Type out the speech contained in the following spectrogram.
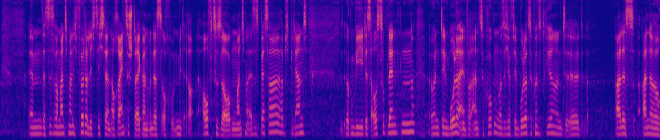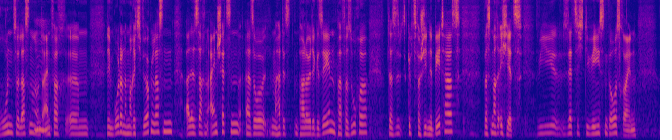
Ähm, das ist aber manchmal nicht förderlich, sich dann auch reinzusteigern und das auch mit aufzusaugen. Manchmal ist es besser, habe ich gelernt, irgendwie das auszublenden und den Boulder einfach anzugucken und sich auf den Boulder zu konzentrieren und äh, alles andere ruhen zu lassen mhm. und einfach ähm, den Boulder nochmal richtig wirken lassen, alle Sachen einschätzen. Also man hat jetzt ein paar Leute gesehen, ein paar Versuche, da gibt es verschiedene Betas. Was mache ich jetzt? Wie setze ich die wenigsten Goes rein?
